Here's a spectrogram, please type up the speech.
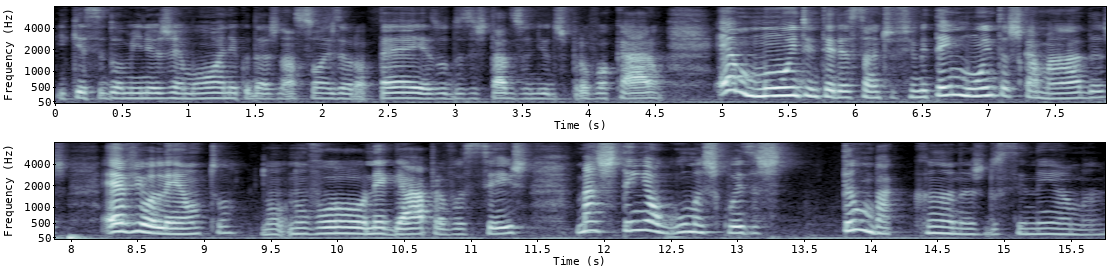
e que esse domínio hegemônico das nações europeias ou dos Estados Unidos provocaram. É muito interessante o filme, tem muitas camadas, é violento, não, não vou negar para vocês, mas tem algumas coisas tão bacanas do cinema,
